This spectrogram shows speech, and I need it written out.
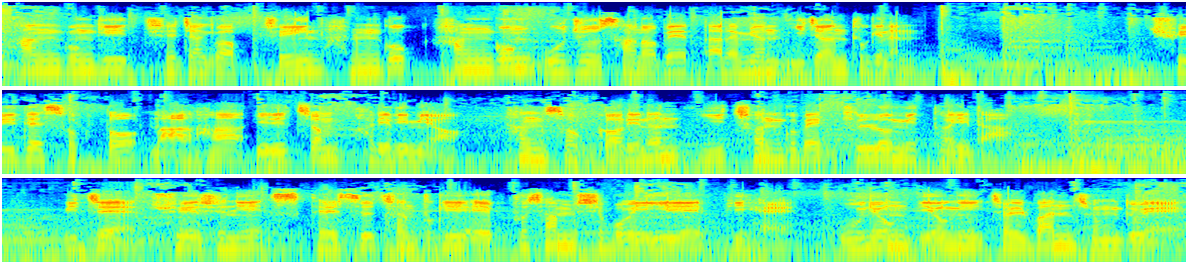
항공기 제작업체인 한국항공우주산업에 따르면 이 전투기는 최대 속도 마하 1.81이며 항속거리는 2900km이다. 이제 최신의 스텔스 전투기 F-35A에 비해 운용 비용이 절반 정도에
